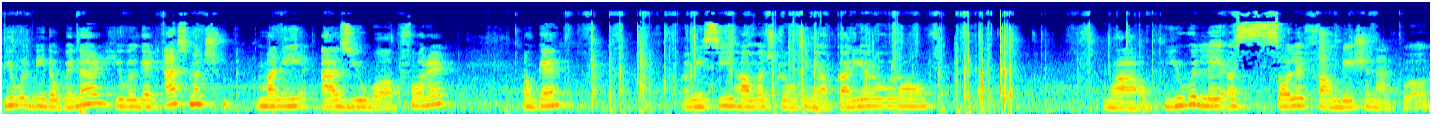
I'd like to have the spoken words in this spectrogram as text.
You will be the winner. You will get as much money as you work for it. Okay? Let me see how much growth in your career overall. Wow. You will lay a solid foundation at work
